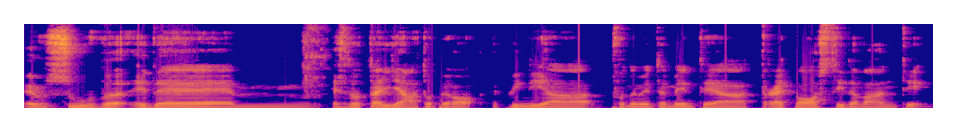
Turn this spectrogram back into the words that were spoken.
È un SUV ed è, mm, è stato tagliato però, e quindi ha fondamentalmente ha tre posti davanti,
